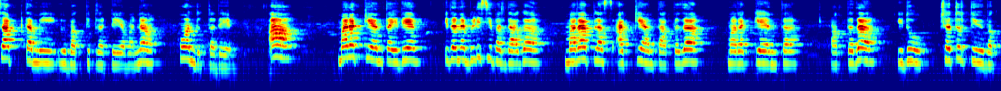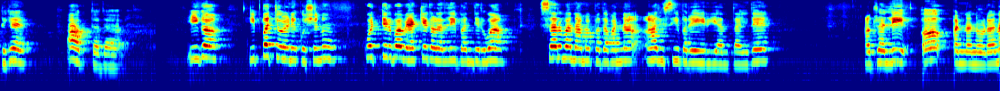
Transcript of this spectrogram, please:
ಸಪ್ತಮಿ ವಿಭಕ್ತಿ ಪ್ರತ್ಯಯವನ್ನು ಹೊಂದುತ್ತದೆ. ಆ ಮರಕ್ಕೆ ಅಂತ ಇದೆ. ಇದನ್ನು ಬಿಡಿಸಿ ಬರೆದಾಗ ಮರ ಪ್ಲಸ್ ಅಕ್ಕಿ ಅಂತ ಆಗ್ತದ ಮರಕ್ಕೆ ಅಂತ ಆಗ್ತದ? ಇದು ಚತುರ್ಥಿ ವಿಭಕ್ತಿಗೆ ಆಗ್ತದ. ಈಗ ಇಪ್ಪತ್ತೇಳನೇ ಕ್ವಶನು. ಕೊಟ್ಟಿರುವ ವ್ಯಾಖ್ಯೆಗಳಲ್ಲಿ ಬಂದಿರುವ ಸರ್ವನಾಮ ಪದವನ್ನು ಆರಿಸಿ ಬರೆಯಿರಿ ಅಂತ ಇದೆ. ಅದರಲ್ಲಿ ಅ ಅನ್ನ ನೋಡೋಣ.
